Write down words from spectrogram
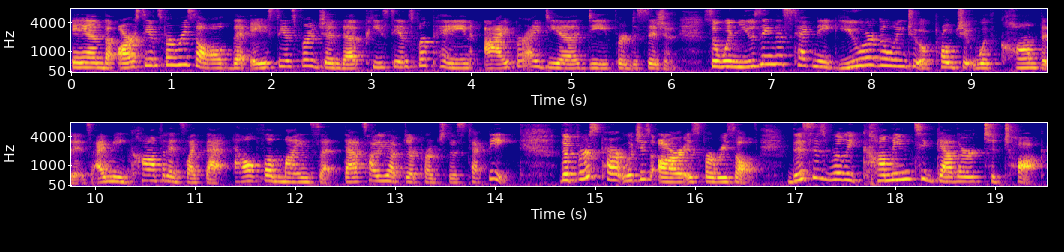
and the R stands for resolve, the A stands for agenda, P stands for pain, I for idea, D for decision. So when using this technique, you are going to approach it with confidence. I mean, confidence like that alpha mindset. That's how you have to approach this technique. The first part, which is R, is for resolve. This is really coming together together to talk.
